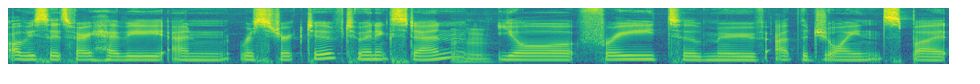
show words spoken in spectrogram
obviously, it's very heavy and restrictive to an extent. Mm-hmm. You're free to move at the joints, but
